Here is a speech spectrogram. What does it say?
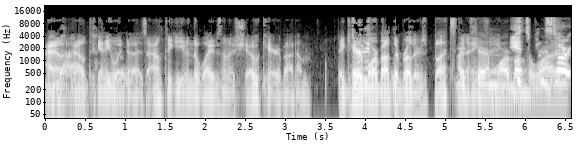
I don't. I don't think anyone does. I don't think even the wives on the show care about them. They care more about their brothers' butts than I care anything. more about It's the wire. bizarre.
